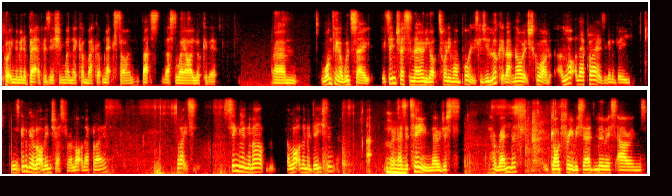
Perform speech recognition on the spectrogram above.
putting them in a better position when they come back up next time. That's that's the way I look at it. Um, one thing I would say, it's interesting they only got 21 points because you look at that Norwich squad, a lot of their players are going to be there's going to be a lot of interest for a lot of their players. So like singling them out, a lot of them are decent. Mm. As a team, they were just horrendous. Godfrey, we said, Lewis, Aarons,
